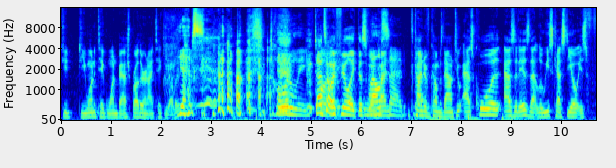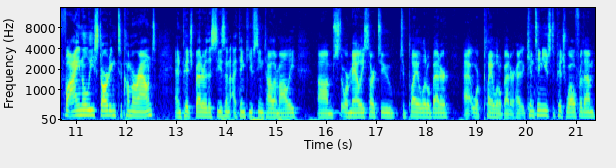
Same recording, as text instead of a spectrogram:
Do, do you want to take one Bash brother and I take the other? Yes. totally. That's how I feel like this Well one kind, said. kind Yeah. of comes down to. As cool as it is that Luis Castillo is finally starting to come around and pitch better this season, I think you've seen Tyler Mahle um, or Maley start to, to play a little better. Uh, or play a little better. Ha- Continues to pitch well for them.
